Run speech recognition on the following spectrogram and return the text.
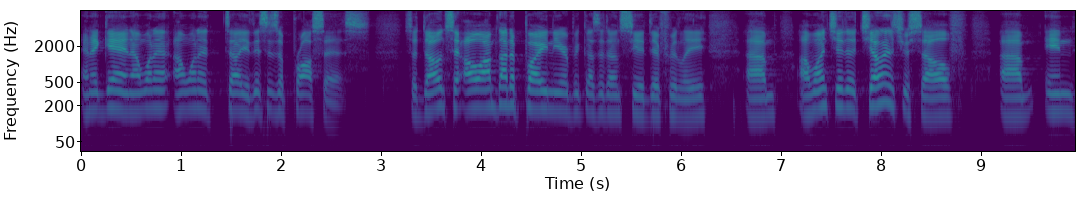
And again, I want to I want to tell you this is a process. So don't say, "Oh, I'm not a pioneer because I don't see it differently." Um, I want you to challenge yourself um, in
